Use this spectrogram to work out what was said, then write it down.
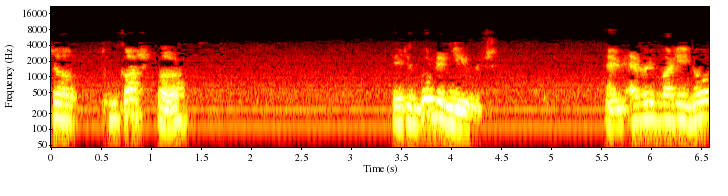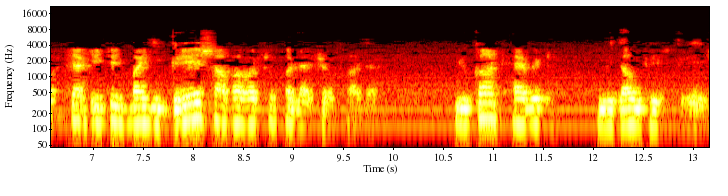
So gospel is good news. And everybody knows that it is by the grace of our supernatural Father. You can't have it without His grace.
